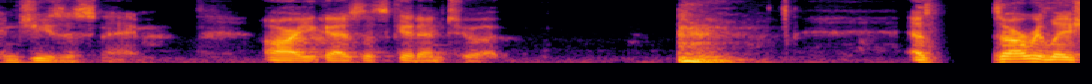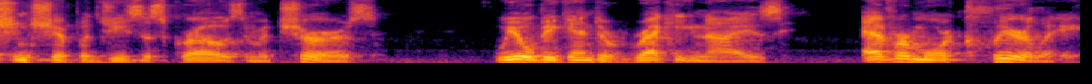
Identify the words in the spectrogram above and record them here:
in Jesus' name. All right, you guys, let's get into it. As our relationship with Jesus grows and matures, we will begin to recognize ever more clearly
